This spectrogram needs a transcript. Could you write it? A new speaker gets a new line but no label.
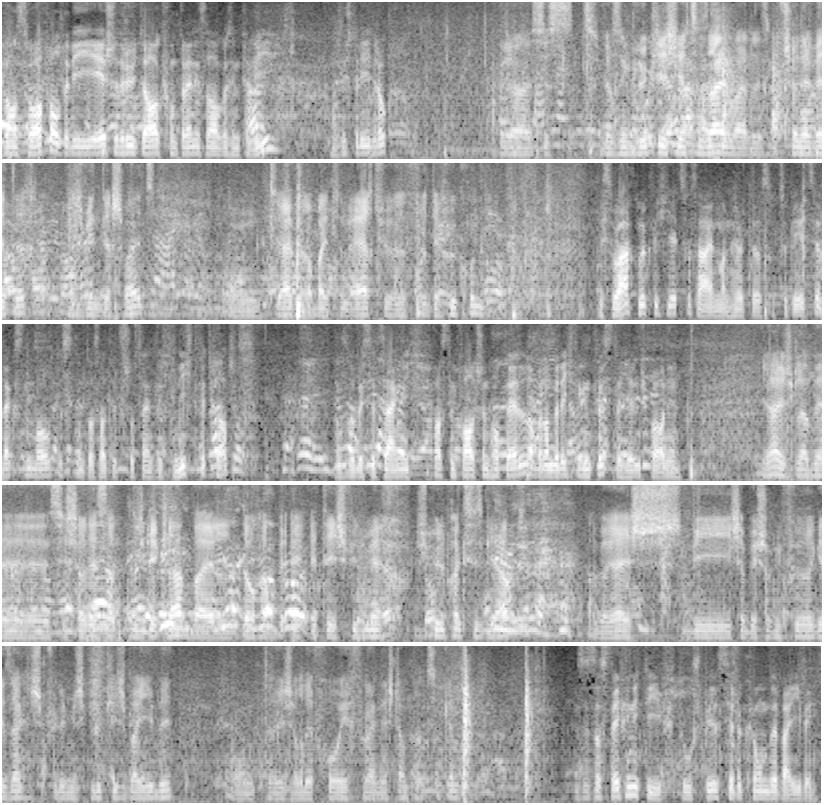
François Volter, die ersten drei Tage vom Trainingslager sind vorbei. Was ist der Eindruck?
Ja, es ist, wir sind glücklich hier zu sein, weil es gibt schöne Wetter. Ich bin in der Schweiz und ja, wir arbeiten echt für, für die Rückrunde.
Bist du auch glücklich hier zu sein? Man hört, dass du zu GC wechseln wolltest und das hat jetzt schlussendlich nicht geklappt. Also du bist jetzt eigentlich fast im falschen Hotel, aber an der richtigen Küste hier in Spanien.
Ja, ich glaube, es ist schade, es hat nicht geklappt, weil doch hätte ich viel mehr Spielpraxis gehabt. Aber ja, ich, wie ich habe schon früher gesagt, ich fühle mich glücklich bei IB und ich werde froh, für einen Stammplatz zu kämpfen.
Es ist das definitiv. Du spielst die Rückrunde bei IB.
